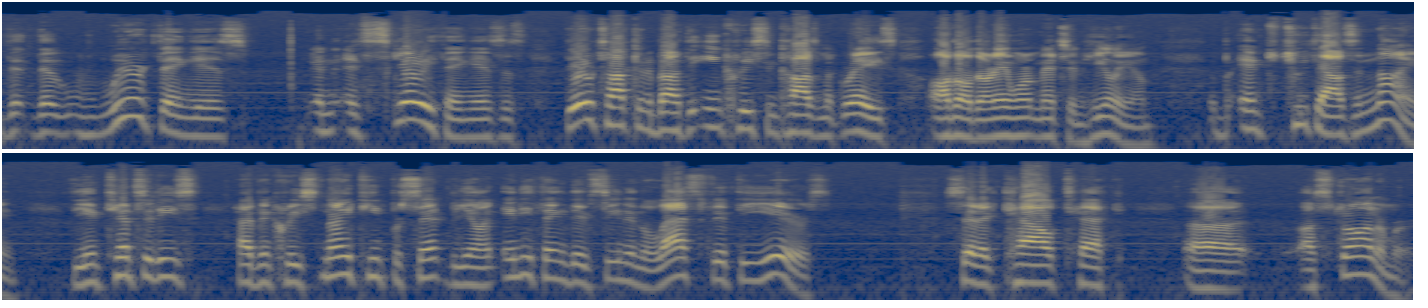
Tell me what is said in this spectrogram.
the the weird thing is, and, and scary thing is, is they were talking about the increase in cosmic rays, although they weren't mentioning helium, in 2009. The intensities have increased 19% beyond anything they've seen in the last 50 years, said a Caltech uh, astronomer.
